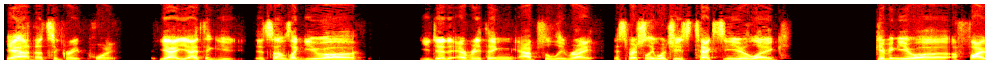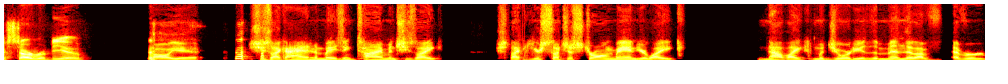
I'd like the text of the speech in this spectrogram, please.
Yeah, that's a great point. Yeah, yeah, I think you. It sounds like you uh, you did everything absolutely right, especially when she's texting you like, giving you a, a five star review. Oh yeah. She's like, I had an amazing time, and she's like, she's like, you're such a strong man. You're like, not like majority of the men that I've ever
